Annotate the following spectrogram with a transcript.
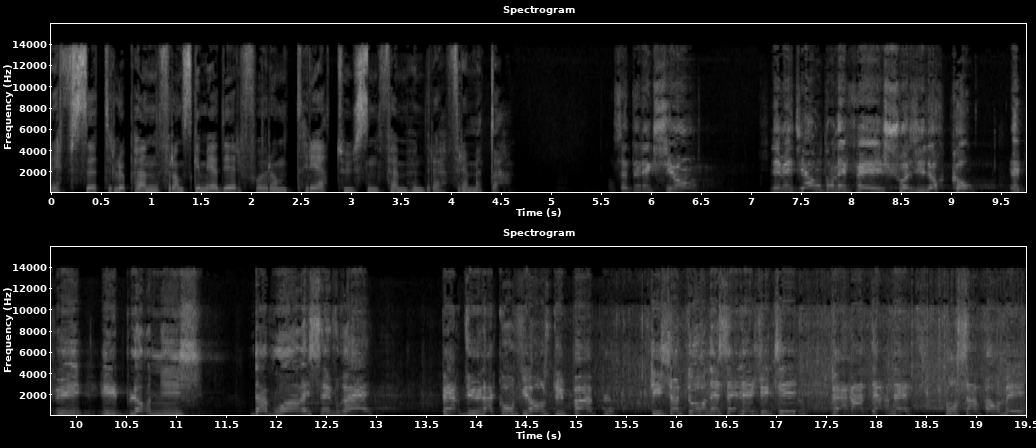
refset Le Pen franske medier for om 3500 fremmøtte. Cette élection, les médias ont en effet choisi leur camp. Et puis, ils pleurnichent d'avoir, et c'est vrai, perdu la confiance du peuple qui se tourne, et c'est légitime, vers Internet pour s'informer.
